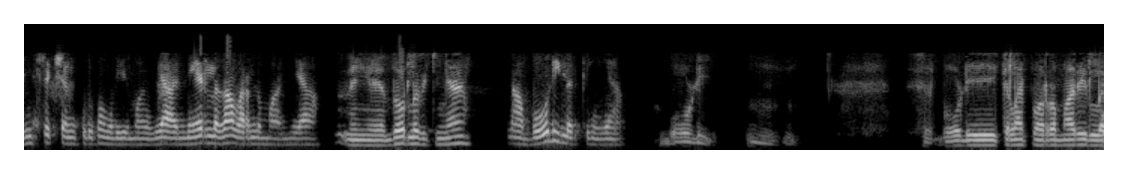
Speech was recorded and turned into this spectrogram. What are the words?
இன்ஸ்ட்ரக்ஷன் கொடுக்க முடியுமாங்கய்யா நேர்ல தான் வரணுமாங்கய்யா நீங்க எந்த ஊர்ல இருக்கீங்க? நான் போடியில இருக்கேங்கய்யா போடி. போடிக்கெல்லாம் இப்போ வர்ற மாதிரி இல்ல.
